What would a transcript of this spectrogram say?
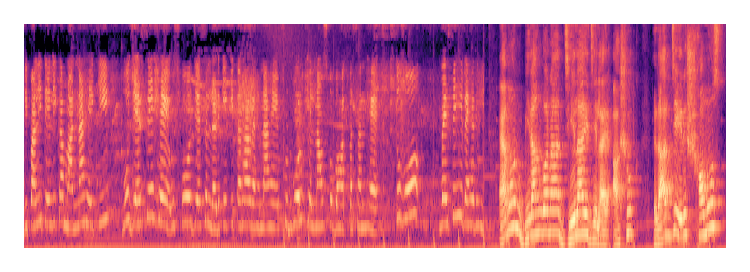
दीपाली तेली का मानना है कि वो जैसे है उसको जैसे लड़के की तरह रहना है फुटबॉल खेलना उसको बहुत पसंद है तो वो वैसे ही रह रही এমন বীরাঙ্গনা জেলায় জেলায় আসুক রাজ্যের সমস্ত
